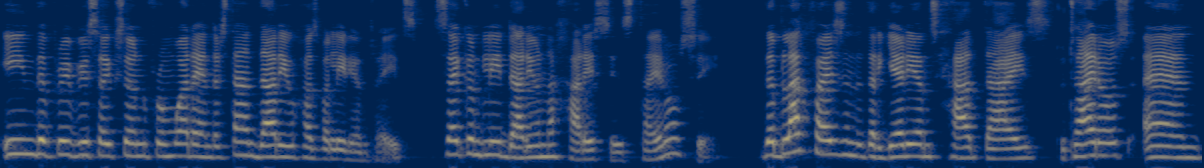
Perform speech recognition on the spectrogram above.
in the previous section, from what I understand, Daario has Valyrian traits. Secondly, Daario Naharis is Tyrosi. The Blackfyres and the Targaryens had ties to Tyrosh and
